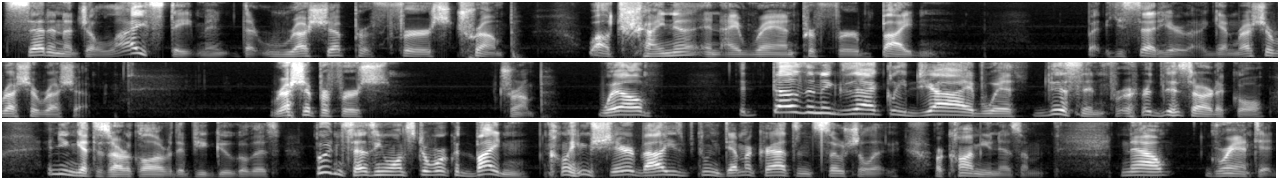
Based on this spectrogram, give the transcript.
said in a July statement that Russia prefers Trump, while China and Iran prefer Biden. But he said here again Russia, Russia, Russia. Russia prefers Trump. Well, it doesn't exactly jive with this info, this article. And you can get this article over if you Google this. Putin says he wants to work with Biden, claims shared values between Democrats and social or communism. Now, granted,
